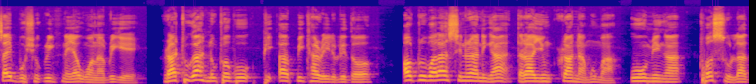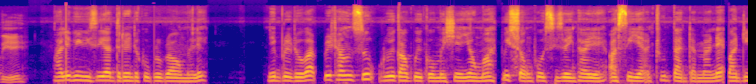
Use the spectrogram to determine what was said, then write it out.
စိုက်ဘူရှုကရီနှစ်ယောက်ဝန်လာပြီးကေရာထူကနှုတ်ထွက်ဖို့ဖိအားပိခရီလို့လေတော့အော်တိုဘာလာစင်ရာနီကတရာယုံခရနာမှုမှာဦးဝင်းမင်းကထောဆူလာသည်ငါလေး BBC ကသတင်းတစ်ခုပြပြအောင်မယ်လေ နေပရီတိုကပြည်ထောင်စုရွေးကောက်ပွဲကော်မရှင်ရုံးမှာတွိဆုံဖို့စီစဉ်ထားရဲ့အာဆီယံအထူးတန်တမန်နဲ့ပါတီ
